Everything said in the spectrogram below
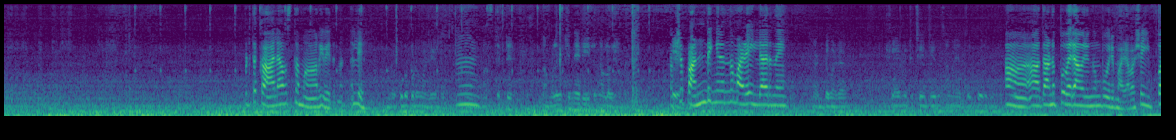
കാലാവസ്ഥ മാറി വരുന്നു അല്ലേ കൂടെ കൂടെ മഴയുണ്ട് ഉം. മസ്കറ്റ് കാലാവസ്ഥ മാറി വരുന്ന അല്ലേ? പക്ഷെ പണ്ട് ഇങ്ങനൊന്നും മഴയില്ലായിരുന്നേ. ആ തണുപ്പ് വരാൻ ഒരുങ്ങുമ്പോ ഒരു മഴ. പക്ഷെ ഇപ്പൊ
